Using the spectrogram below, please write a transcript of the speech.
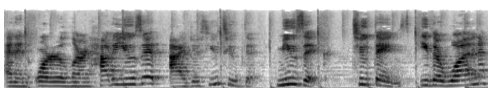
And in order to learn how to use it, I just YouTubed it. Music two things. Either one,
